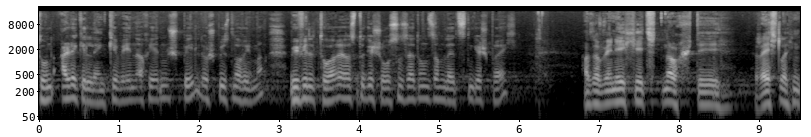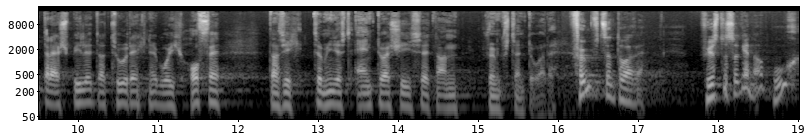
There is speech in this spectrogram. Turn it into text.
tun alle Gelenke weh nach jedem Spiel. Du spielst noch immer. Wie viele Tore hast du geschossen seit unserem letzten Gespräch? Also wenn ich jetzt noch die restlichen drei Spiele dazu rechne, wo ich hoffe, dass ich zumindest ein Tor schieße, dann 15 Tore. 15 Tore. Führst du so genau Buch?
